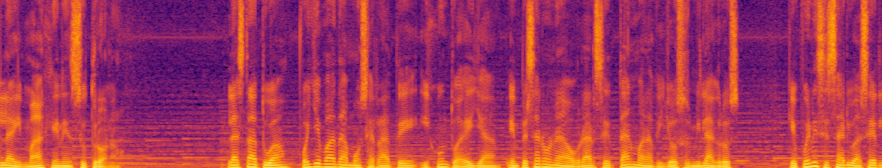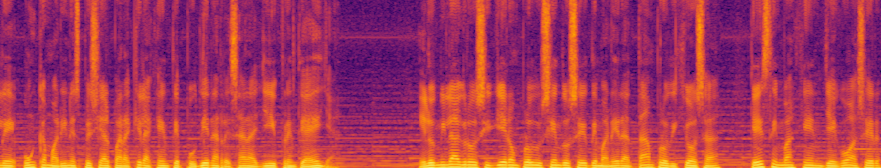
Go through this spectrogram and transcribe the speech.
La imagen en su trono. La estatua fue llevada a Monserrate y junto a ella empezaron a obrarse tan maravillosos milagros que fue necesario hacerle un camarín especial para que la gente pudiera rezar allí frente a ella. Y los milagros siguieron produciéndose de manera tan prodigiosa que esta imagen llegó a ser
